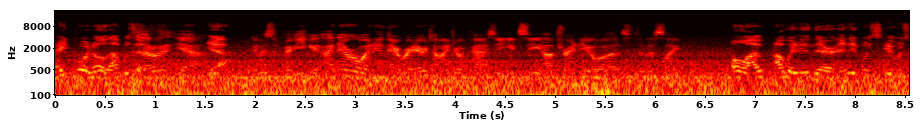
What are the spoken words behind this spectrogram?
eight point oh. That was it. that? Yeah. Yeah. It was a very. You could, I never went in there, but every time I drove past it, you could see how trendy it was. It was like Oh, I, I went in there and it was it was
